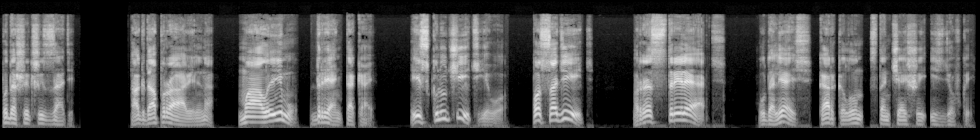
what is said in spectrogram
подошедший сзади. «Тогда правильно. Мало ему, дрянь такая. Исключить его, посадить, расстрелять!» Удаляясь, каркал он с тончайшей издевкой.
